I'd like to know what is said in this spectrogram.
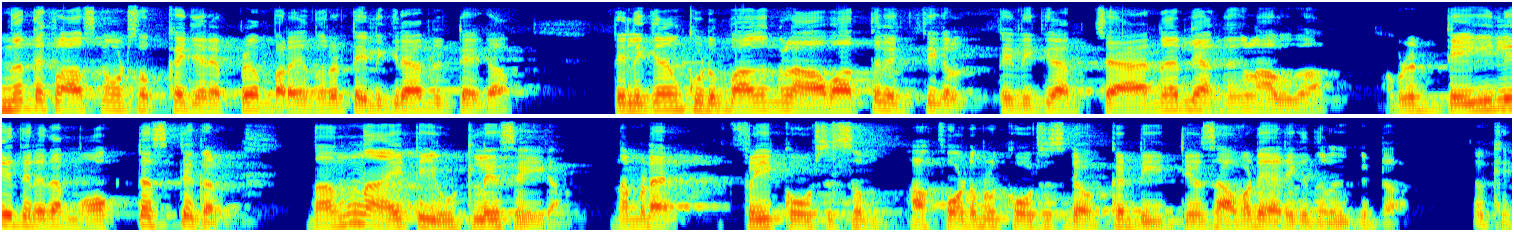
ഇന്നത്തെ ക്ലാസ് നോട്ട്സ് ഒക്കെ ഞാൻ എപ്പോഴും പറയുന്ന പോലെ ടെലിഗ്രാമിൽ ഇട്ടേക്കാം. ടെലിഗ്രാം കുടുംബാംഗങ്ങളാവാത്ത വ്യക്തികൾ ടെലിഗ്രാം ചാനലിലെ അംഗങ്ങളാവുക. അവിടെ ഡെയിലി തരുന്ന മോക്ക് ടെസ്റ്റുകൾ നന്നായിട്ട് യൂട്ടിലൈസ് ചെയ്യുക. നമ്മുടെ ഫ്രീ കോഴ്സസും അഫോർഡബിൾ കോഴ്സസിന്റെ ഒക്കെ ഡീറ്റെയിൽസ് അവിടെ ആയിരിക്കും നിങ്ങൾക്ക് കിട്ടുക. ഓക്കെ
